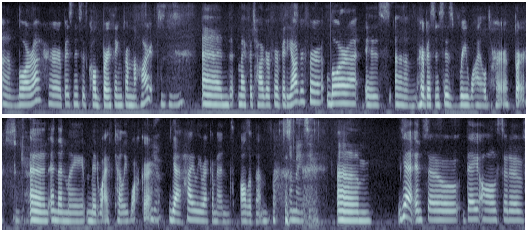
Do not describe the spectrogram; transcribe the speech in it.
um, Laura, her business is called Birthing from the Heart, Mm-hmm. And my photographer, videographer, Laura, is um, her business is Rewild Her Birth, Okay. and and then my midwife, Kelly Walker. Yeah. yeah, highly recommend all of them. Amazing. Um, yeah, and so they all sort of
